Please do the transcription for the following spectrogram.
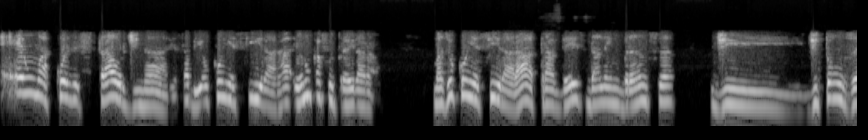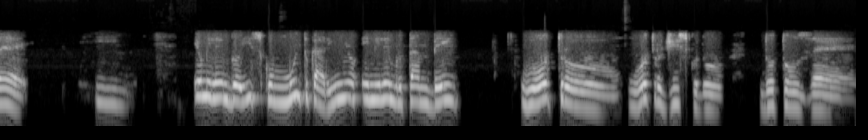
é uma coisa extraordinária, sabe? Eu conheci Irará, eu nunca fui para Irará, mas eu conheci Irará através da lembrança de, de Tom Zé. E eu me lembro isso com muito carinho e me lembro também o outro, o outro disco do, do Tom Zé,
